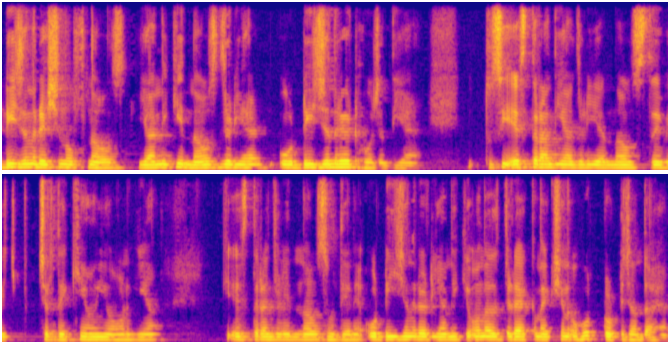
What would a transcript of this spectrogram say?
ਡੀਜਨਰੇਸ਼ਨ ਆਫ ਨਰਵਸ ਯਾਨੀ ਕਿ ਨਰਵਸ ਜਿਹੜੀਆਂ ਹੈ, ਉਹ ਡੀਜਨਰੇਟ ਹੋ ਜਾਂਦੀਆਂ ਹੈ। ਤੁਸੀਂ ਇਸ ਤਰ੍ਹਾਂ ਦੀਆਂ ਜਿਹੜੀਆਂ ਨਰਵਸ ਦੇ ਵਿੱਚ ਪਿਕਚਰ ਦੇਖੀਆਂ ਹੋਈਆਂ ਹੋਣਗੀਆਂ ਕਿ ਇਸ ਤਰ੍ਹਾਂ ਜਿਹੜੇ ਨਰਵਸ ਹੁੰਦੇ ਨੇ, ਉਹ ਡੀਜਨਰੇਟ ਯਾਨੀ ਕਿ ਉਹਨਾਂ ਦਾ ਜਿਹੜਾ ਕਨੈਕਸ਼ਨ ਉਹ ਟੁੱਟ ਜਾਂਦਾ ਹੈ।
